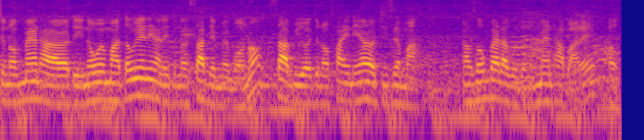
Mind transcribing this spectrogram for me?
ကျွန်တော်မှန်းထားတာဒီနိုဝင်ဘာ3ရက်နေ့ကနေကျွန်တော်စတင်မယ်ပေါ့နော်စပြီးတော့ကျွန်တော် final ကတော့ဒီဇင်ဘာနောက်ဆုံးပတ်လောက်ကိုကျွန်တော်မှန်းထားပါတယ်ဟုတ်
